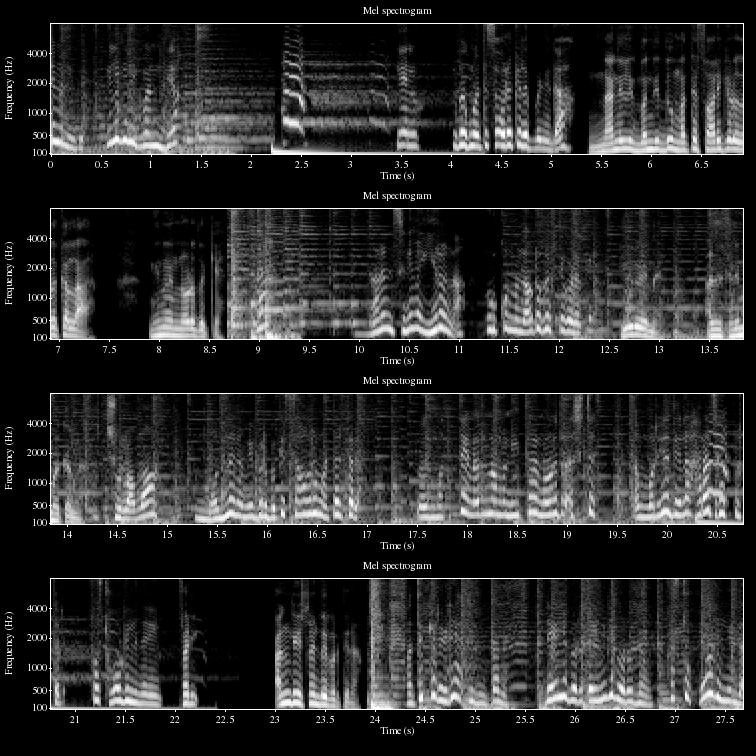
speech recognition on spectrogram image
ಏನು ನೀನು ಇಲ್ಲಿಗೆ ಇಲ್ಲಿಗೆ ಬಂದಿದ್ಯಾ? ಏನು? ಇವಾಗ ಮತ್ತೆ ಸಾರಿ ಕೇಳಕ್ ಬಂದಿದ್ದಾ? ನಾನು ಇಲ್ಲಿಗೆ ಬಂದಿದ್ದು ಮತ್ತೆ ಸಾರಿ ಕೇಳೋದಕ್ಕಲ್ಲ. ನಿನ್ನ ನೋಡೋದಕ್ಕೆ. ನಾನೇನು ಸಿನಿಮಾ ಹೀರೋನ? ಹುಡ್ಕೊಂಡು ಒಂದು ಆಟೋಗ್ರಾಫ್ ತಗೊಳಕ್ಕೆ. ಹೀರೋಯಿನ್. ಅದು ಸಿನಿಮಾಕ್ಕಲ್ಲ ಚುರಮ್ಮ ನಮ್ಮ ನಮ್ಮಿಬ್ಬರ ಬಗ್ಗೆ ಸಾವಿರ ಮಾತಾಡ್ತಾರೆ. ಇವಾಗ ಮತ್ತೆ ಏನಾದ್ರು ನಮ್ಮನ್ನ ಈ ಥರ ನೋಡಿದ್ರೆ ಅಷ್ಟೇ. ನಮ್ಮ ಮರ್ಯಾದೆ ಎಲ್ಲ ಹರಾಜ್ ಹಾಕ್ಬಿಡ್ತಾರೆ ಫಸ್ಟ್ ಹೋಗಿಲ್ಲಿಂದ ನೀನು. ಅಂಗಡಿ ಎಷ್ಟು ಗಂಟೆ ಬರ್ತೀರಾ? ಅದಕ್ಕೆ ರೆಡಿ ಆಗ್ತಿದ್ದೀನಿ ತಾನೆ. ಡೈಲಿ ಬರುತ್ತೆ ಹಿಂಗೆ ಬರೋದು ನಾವು? ಫಸ್ಟ್ ಹೋಗಿಲ್ಲಿಂದ.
